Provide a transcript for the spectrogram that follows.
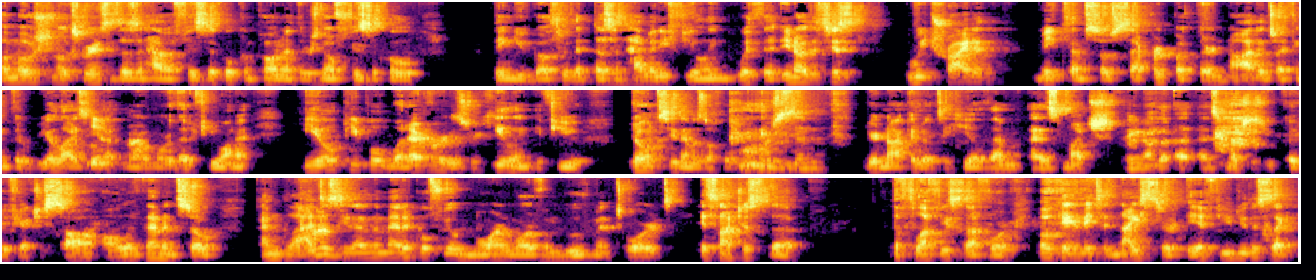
emotional experience that doesn't have a physical component. There's no physical thing you go through that doesn't have any feeling with it. You know, it's just we try to make them so separate, but they're not. And so I think they're realizing Yeah. that more and more that if you want to heal people, whatever it is you're healing, if you don't see them as a whole person, you're not going to be able to heal them as much, you know, as much as you could if you actually saw all of them. And so I'm glad to see that in the medical field, more and more of a movement towards it's not just the the fluffy stuff or okay, it makes it nicer if you do this. Like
